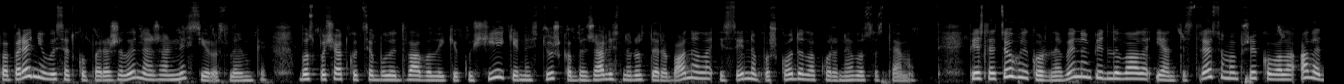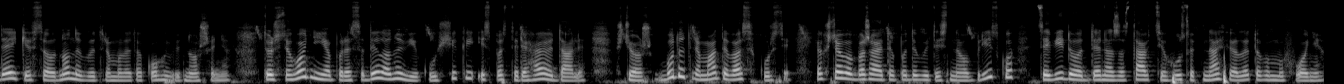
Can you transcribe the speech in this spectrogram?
Попередню висадку пережили, на жаль, не всі рослинки, бо спочатку це були два великі кущі, які Настюшка безжалісно роздеребанила і сильно пошкодила кореневу систему. Після цього і корневину підливала, і антистресом обшикувала, але деякі все одно не витримали такого відношення. Тож сьогодні я пересадила нові кущики і спостерігаю далі. Що ж, буду тримати вас в курсі. Якщо ви бажаєте подивитись на обрізку, це відео, де на заставці гусик на фіолетовому фоні.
